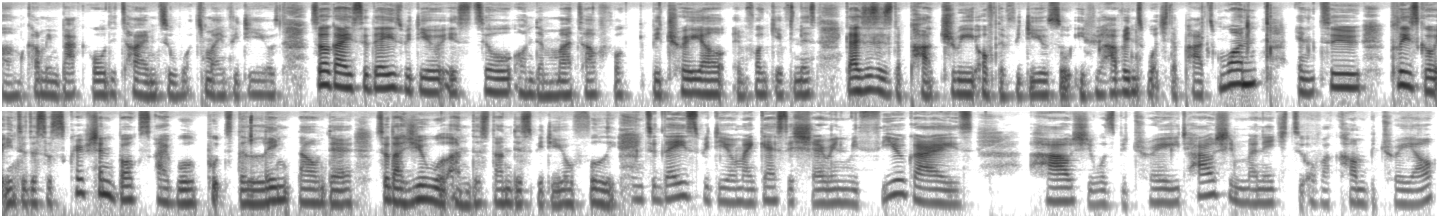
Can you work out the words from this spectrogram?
um, coming back all the time to watch my videos. So guys, today's video is still on the matter for betrayal and forgiveness. Guys this is the part three of the video. So if you haven't watched the part one and two please go into the subscription box. I will put the link down there so that you will understand this video fully. In today's video my guest is sharing with you guys how she was betrayed how she managed to overcome betrayal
